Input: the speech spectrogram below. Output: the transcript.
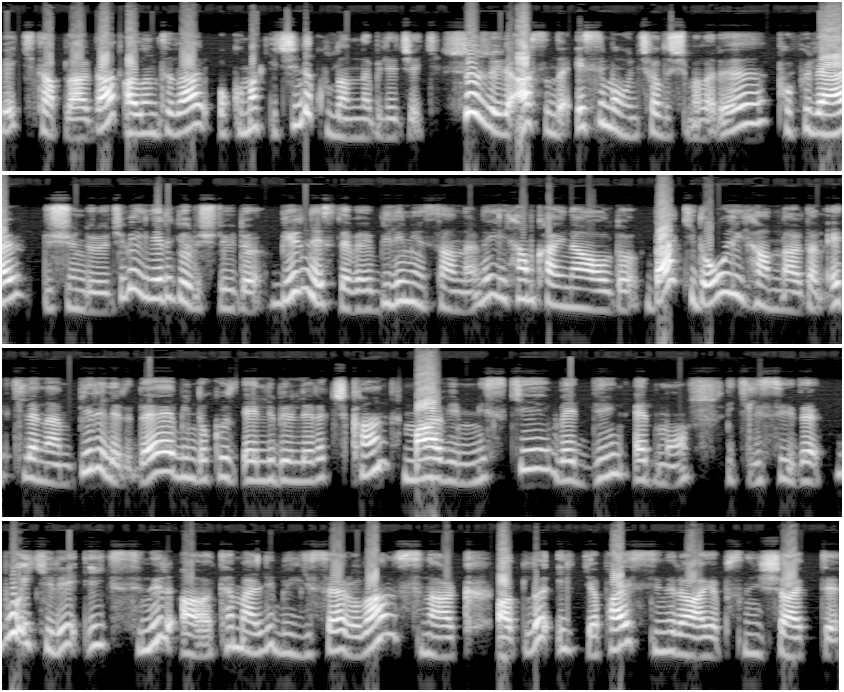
ve kitaplardan alıntılar okumak için de kullanılabilecek. Sözüyle aslında Asimov'un çalışmaları popüler, düşündürücü ve ileri görüşlüydü. Bir nesle ve bilim insanlarına ilham kaynağı oldu. Belki de o ilhamlardan etkilenen birileri de 1951'lere çıkan Marvin Minsky ve Dean Edmonds ikilisiydi. Bu ikili ilk sinir ağı temelli bilgisayar olan SNARK adlı ilk yapay sinir ağı yapısını inşa etti.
